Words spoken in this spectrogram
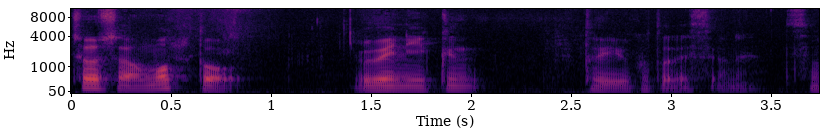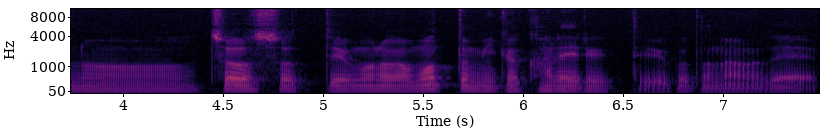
長所はもっと上に行くということですよね。その長所っていうものがもっと磨かれるっていうことなので、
